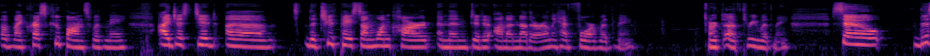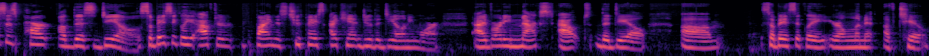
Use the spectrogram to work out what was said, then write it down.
of my Crest coupons with me, I just did um, the toothpaste on one card and then did it on another. I only had four with me, or uh, three with me. So this is part of this deal. So basically, after buying this toothpaste, I can't do the deal anymore. I've already maxed out the deal. Um, so basically, you're a limit of two.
